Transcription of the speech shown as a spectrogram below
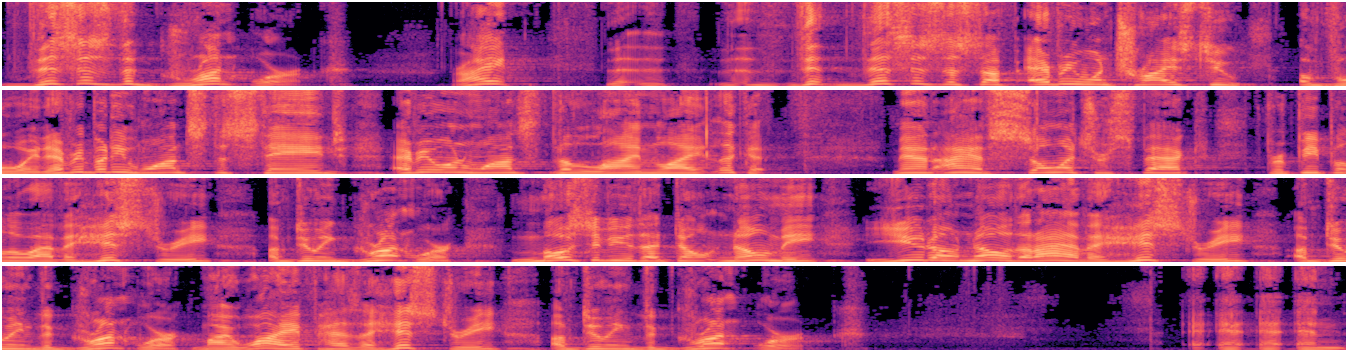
This is the grunt work, right? This is the stuff everyone tries to avoid. Everybody wants the stage, everyone wants the limelight. Look at Man, I have so much respect for people who have a history of doing grunt work. Most of you that don't know me, you don't know that I have a history of doing the grunt work. My wife has a history of doing the grunt work. And, and,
